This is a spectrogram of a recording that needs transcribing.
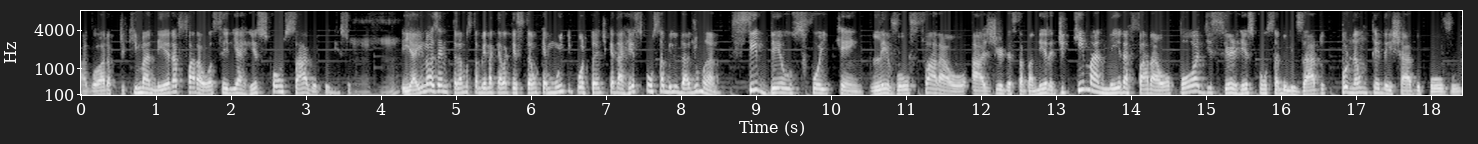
agora de que maneira Faraó seria responsável por isso. Uhum. E aí nós entramos também naquela questão que é muito importante, que é da responsabilidade humana. Se Deus foi quem levou Faraó a agir desta maneira, de que maneira Faraó pode ser responsabilizado por não ter deixado o povo,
